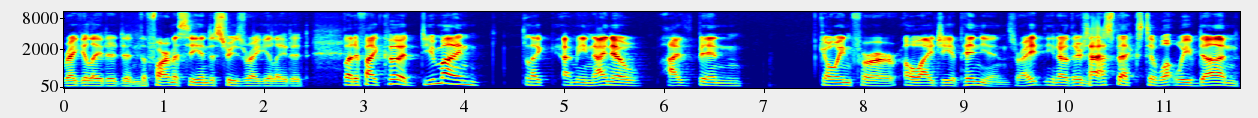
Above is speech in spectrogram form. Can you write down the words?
regulated and the pharmacy industry is regulated. But if I could, do you mind, like, I mean, I know I've been going for OIG opinions, right? You know, there's aspects to what we've done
